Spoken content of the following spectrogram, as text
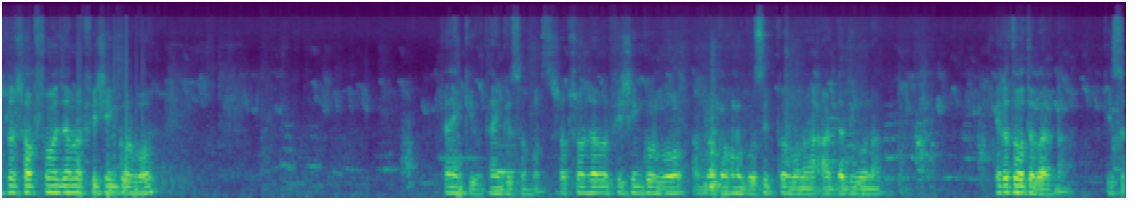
আসলে সবসময় যে আমরা ফিশিং করব thank you thank you so much সবসময় যে আমরা ফিশিং করব, আমরা কখনো গসিপ করব না, আড্ডা দিব না। এটা তো হতে পারে না। কিছু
